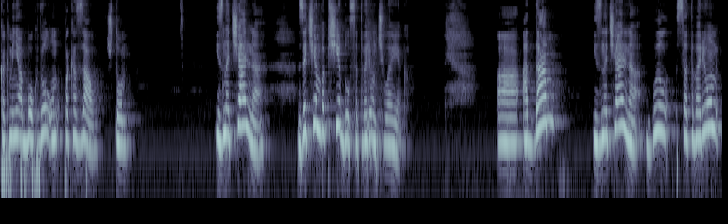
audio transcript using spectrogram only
как меня Бог вел, Он показал, что изначально зачем вообще был сотворен человек. А, Адам изначально был сотворен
